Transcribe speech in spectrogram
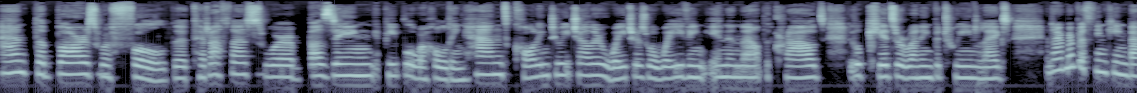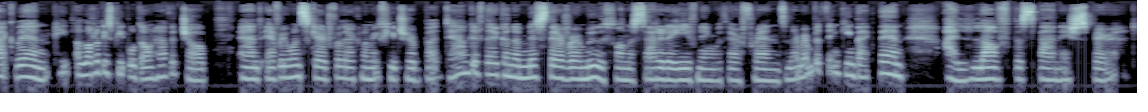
And the bars were full. The terrazas were buzzing. People were holding hands, calling to each other. Waiters were waving in and out the crowds, little kids were running between legs. And I remember thinking back then, okay, a lot of these people don't have a job and everyone's scared for their economic future, but damned if they're going to miss their vermouth on a Saturday evening with their friends. And I remember thinking back then, I love the Spanish spirit.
